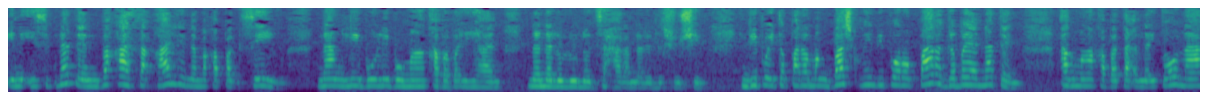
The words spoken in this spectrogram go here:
iniisip natin baka sakali na makapag-save ng libo-libo mga kababaihan na nalulunod sa haram na relationship. Hindi po ito para mang-bash, kung hindi po para gabayan natin ang mga kabataan na ito na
